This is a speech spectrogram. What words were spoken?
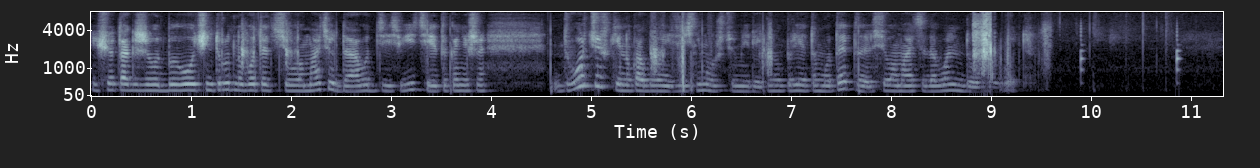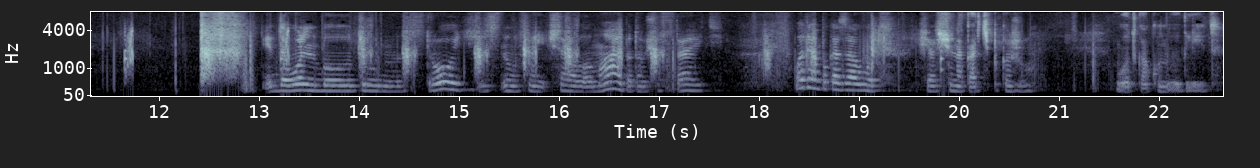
Еще также вот было очень трудно вот это все ломать. Вот, да, вот здесь, видите, это, конечно, творческий, ну как бы вы здесь не можете умереть, но при этом вот это все ломается довольно долго, вот. И довольно было трудно строить, ну, сначала ломаю, потом еще ставить. Вот я вам показал, вот, сейчас еще на карте покажу. Вот как он выглядит.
